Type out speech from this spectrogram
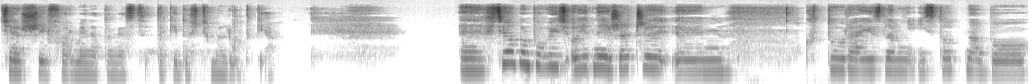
cięższej formie, natomiast takie dość malutkie. E, chciałabym powiedzieć o jednej rzeczy, która jest dla mnie istotna, bo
